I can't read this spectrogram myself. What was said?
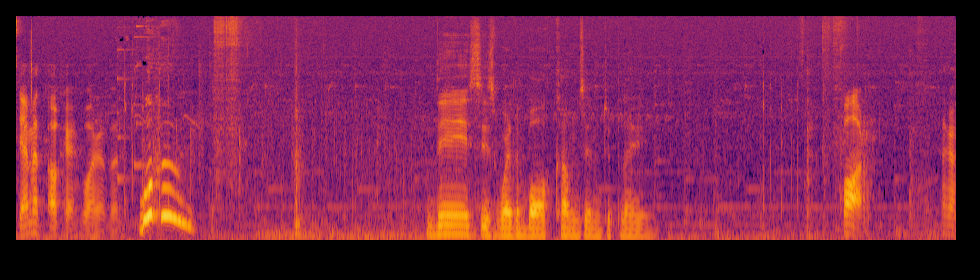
Damn it. Okay, whatever. Woohoo! This is where the ball comes into play. Four. Okay.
